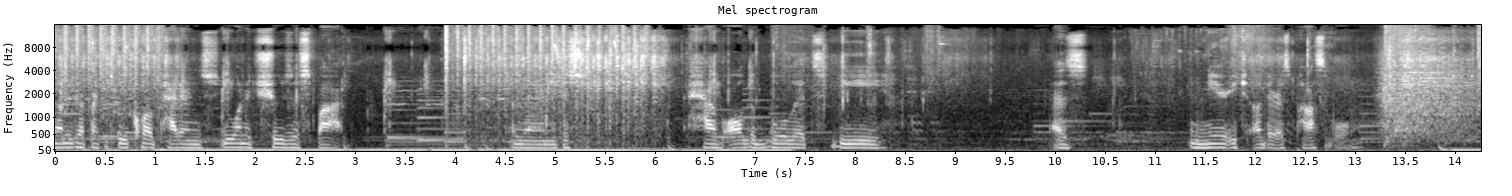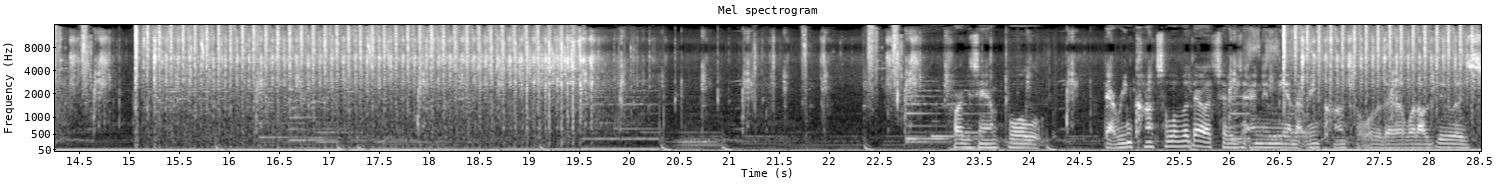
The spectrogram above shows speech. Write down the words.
order to practice recoil patterns, you want to choose a spot and then just have all the bullets be as near each other as possible. For example, that ring console over there, let's say there's an enemy on that ring console over there, what I'll do is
